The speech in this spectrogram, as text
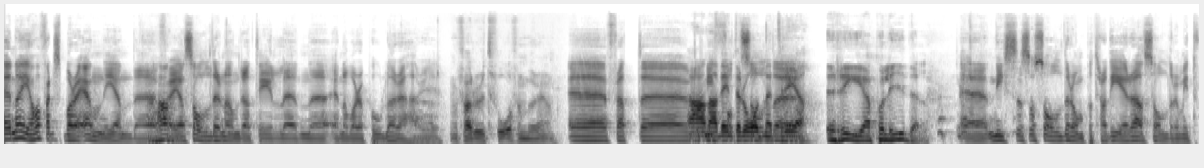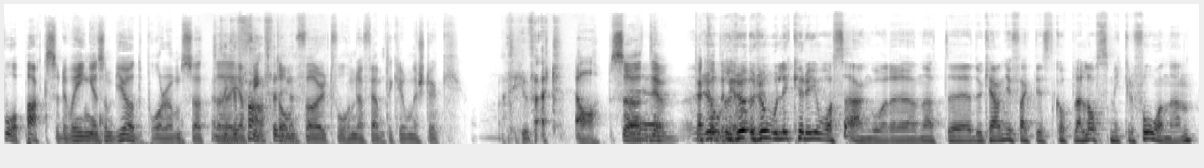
Eh, nej, jag har faktiskt bara en igen. Jaha. För jag sålde den andra till en, eh, en av våra polare här. i- Varför hade du två från början? Eh, för att... Eh, Han Niffot hade inte råd med tre. Rea på Lidl. Eh, Nisse som sålde dem på Tradera sålde dem i två pack, så det var ingen som bjöd på dem. Så att, Jag jag fick för dem det. för 250 kronor styck. Det är ju värt. Ja, så det, jag Ro, ro, rolig kuriosa angående den. Att eh, du kan ju faktiskt koppla loss mikrofonen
